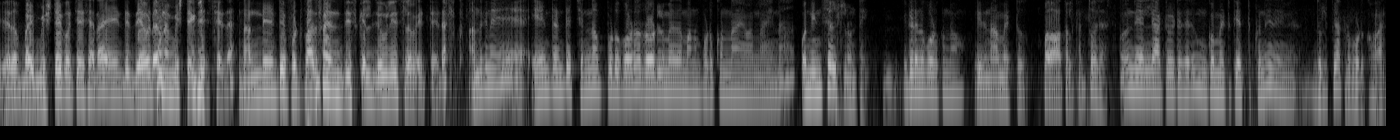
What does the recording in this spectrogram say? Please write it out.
ఏదో బై మిస్టేక్ వచ్చేసాడా? ఏంటి దేవుడు ఏమైనా మిస్టేక్ చేశాడా? నన్ను ఏంటి ఫుట్పాత్ మీద తీసుకెళ్ళి జూబ్లీస్లో పెట్టాడు? అందుకనే ఏంటంటే చిన్నప్పుడు కూడా రోడ్ల మీద మనం పడుకున్నా ఏమన్నా అయినా కొన్ని ఇన్సల్ట్లు ఉంటాయి. ఇక్కడ ఎందుకు పడుకున్నావు? ఇది నా మెట్టు. పో అవతలకని తోసేస్తాం. కొంచెం వెళ్ళి అటు ఇటు తిరిగి ఇంకో మెట్టుకు ఎత్తుకుని దులిపి అక్కడ పడుకోవాలి.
